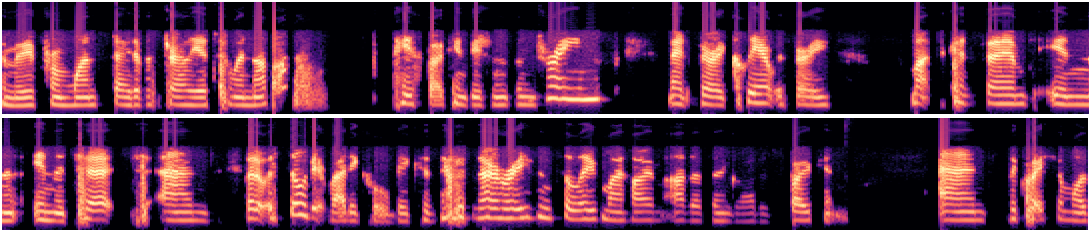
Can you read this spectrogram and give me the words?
to move from one state of Australia to another. He spoke in visions and dreams, made it very clear. It was very much confirmed in in the church, and but it was still a bit radical because there was no reason to leave my home other than God had spoken. And the question was,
